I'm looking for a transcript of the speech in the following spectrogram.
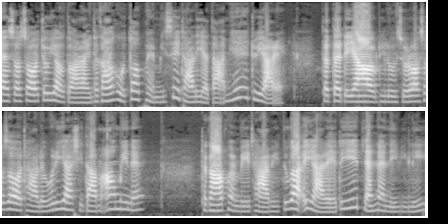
နက်စောစောကျုပ်ရောက်သွားတိုင်းတကားကိုတော့ဖွင့်ပြီးစိတ်ထားလိုက်ရတာအမြဲတွေ့ရတယ်။တသက်တယောက်ဒီလိုဆိုတော့စောစောထားလို့ဝိရိယရှိတာမအောင်မင်းနဲ့တကားဖွင့်ပေးထားပြီးသူကအိပ်ရတယ်တရေးပြန်နှံ့နေပြီလေ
